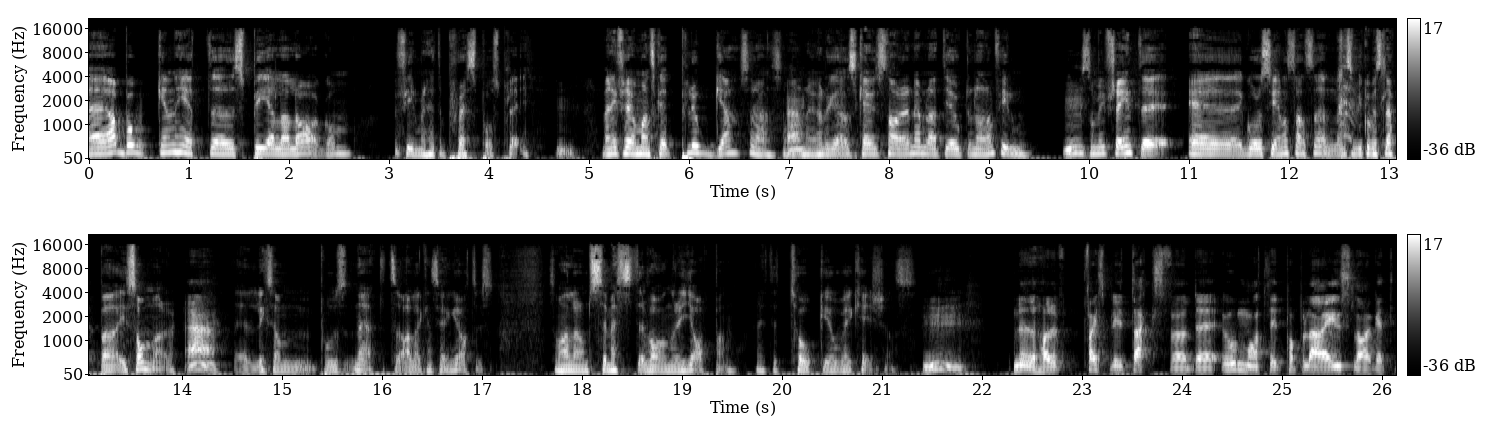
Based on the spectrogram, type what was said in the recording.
Eh, Ja, boken heter Spela lagom. Filmen heter Press Post Play. Men i och för sig om man ska plugga sådär som man gör så kan jag ju snarare nämna att jag har gjort en annan film. Som i och för sig inte eh, går att se någonstans än, men som vi kommer släppa i sommar. Ah, Eh, liksom på nätet så alla kan se den gratis. Som handlar om semestervanor i Japan. Den heter Tokyo Vacations. nu har det faktiskt blivit dags för det omåttligt populära inslaget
